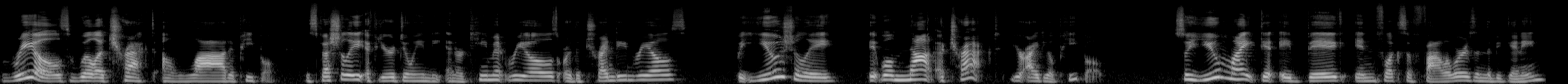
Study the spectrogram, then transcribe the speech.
Reels will attract a lot of people, especially if you're doing the entertainment reels or the trending reels. But usually it will not attract your ideal people. So you might get a big influx of followers in the beginning,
